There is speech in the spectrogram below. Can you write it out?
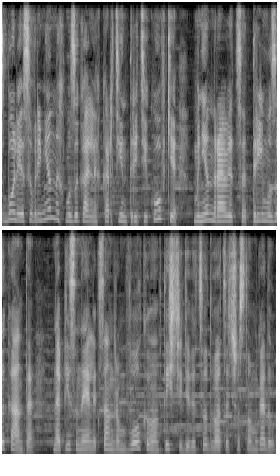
Из более современных музыкальных картин Третьяковки мне нравятся «Три музыканта», написанные Александром Волковым в 1926 году.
